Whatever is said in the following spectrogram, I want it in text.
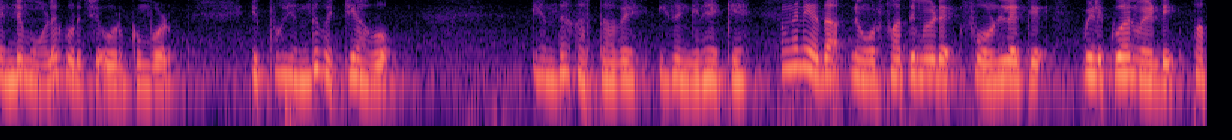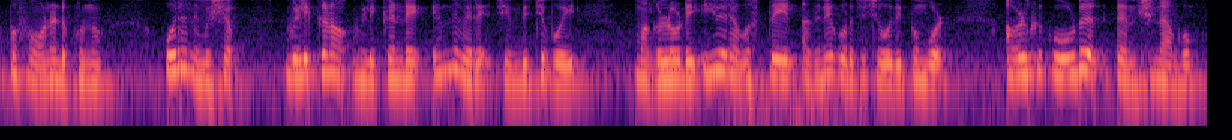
എന്റെ മോളെക്കുറിച്ച് ഓർക്കുമ്പോൾ. ഇപ്പോൾ എന്ത് പറ്റിയാവോ? എന്താ കർത്താവേ ഇതെങ്ങനെയൊക്കെ? അങ്ങനെ ഏതാ നൂർ ഫാത്തിമയുടെ ഫോണിലേക്ക് വിളിക്കുവാൻ വേണ്ടി പപ്പ ഫോൺ എടുക്കുന്നു ഒരു നിമിഷം വിളിക്കണോ വിളിക്കണ്ടേ എന്ന് വരെ ചിന്തിച്ചു പോയി മകളോട് ഈ ഒരു അവസ്ഥയിൽ അതിനെക്കുറിച്ച് ചോദിക്കുമ്പോൾ അവൾക്ക് കൂടുതൽ ടെൻഷനാകും.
